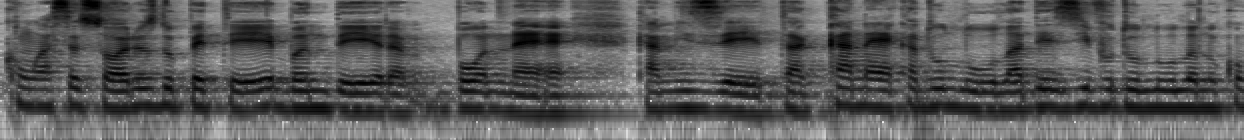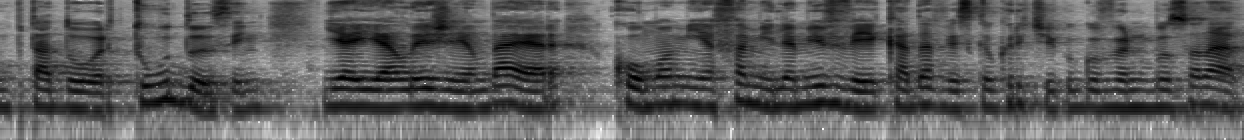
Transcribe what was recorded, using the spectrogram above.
com acessórios do PT, bandeira, boné, camiseta, caneca do Lula, adesivo do Lula no computador, tudo assim. E aí a legenda era como a minha família me vê cada vez que eu critico o governo Bolsonaro.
